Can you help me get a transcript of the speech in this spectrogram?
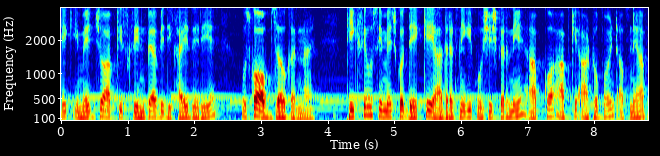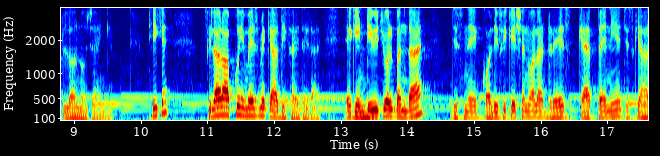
एक इमेज जो आपकी स्क्रीन पे अभी दिखाई दे रही है, उसको ऑब्ज़र्व करना है. ठीक से उस इमेज को देख के याद रखने की कोशिश करनी है, आपको आपके आठों पॉइंट अपने आप लर्न हो जाएँगे. ठीक है? फ़िलहाल आपको इमेज में क्या दिखाई दे रहा है? एक इंडिविजुअल बंदा है जिसने क्वालिफिकेशन वाला ड्रेस कैप पहनी है, जिसके हाथ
